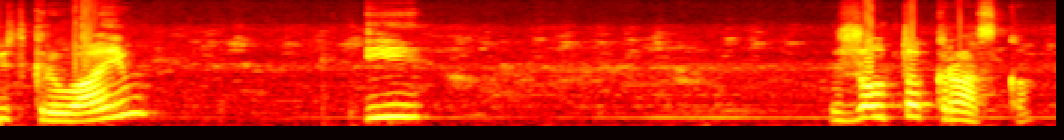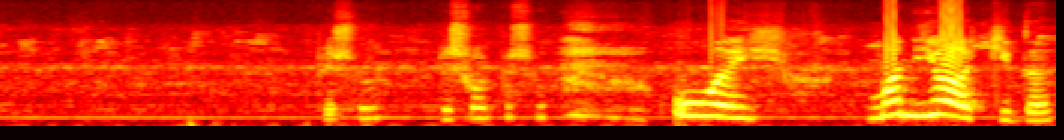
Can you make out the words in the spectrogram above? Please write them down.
Відкриваємо і жовта краска. Пішов, пішов, пішов. Ой, маньяки-то?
